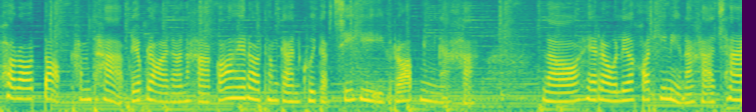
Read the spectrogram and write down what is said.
พอเราตอบคำถามเรียบร้อยแล้วนะคะ ก็ให้เราทำการคุยกับชิฮีอีกรอบหนึ่งนะคะ แล้วให้เราเลือกข้อที่ 1 นะคะ ใช่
